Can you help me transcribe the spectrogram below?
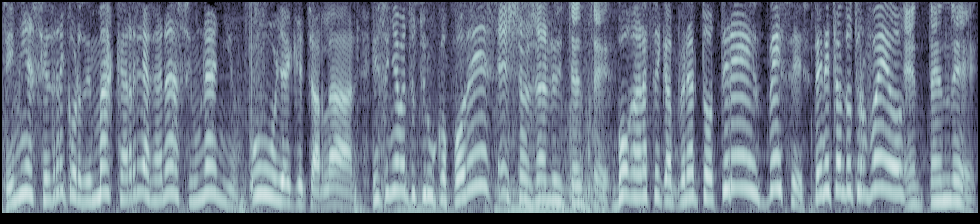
Tenías el récord de más carreras ganadas en un año. Uy, hay que charlar. Enséñame tus trucos, ¿podés? Eso ya lo intenté. Vos ganaste el campeonato tres veces. Tenés tantos trofeos. ¿Entendé?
